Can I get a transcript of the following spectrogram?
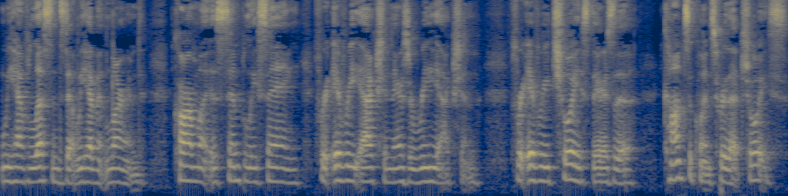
we have lessons that we haven't learned. Karma is simply saying for every action, there's a reaction. For every choice, there's a consequence for that choice.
